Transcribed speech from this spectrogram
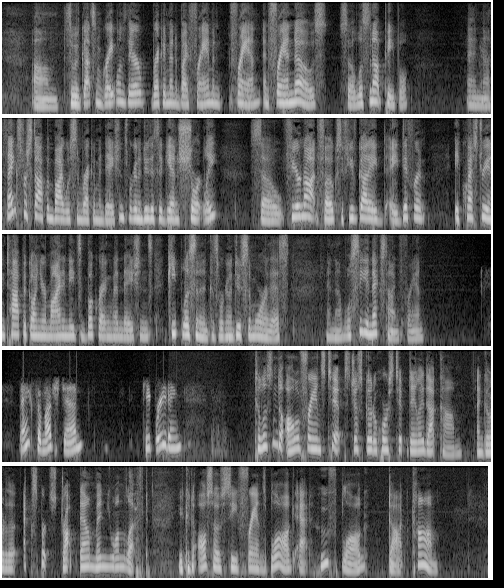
Um, so we've got some great ones there, recommended by Fran and Fran, and Fran knows. So listen up, people. And uh, thanks for stopping by with some recommendations. We're going to do this again shortly. So fear not, folks. If you've got a, a different equestrian topic on your mind and need some book recommendations, keep listening because we're going to do some more of this. And uh, we'll see you next time, Fran. Thanks so much, Jen. Keep reading. To listen to all of Fran's tips, just go to horsetipdaily.com and go to the experts drop down menu on the left. You can also see Fran's blog at hoofblog.com.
